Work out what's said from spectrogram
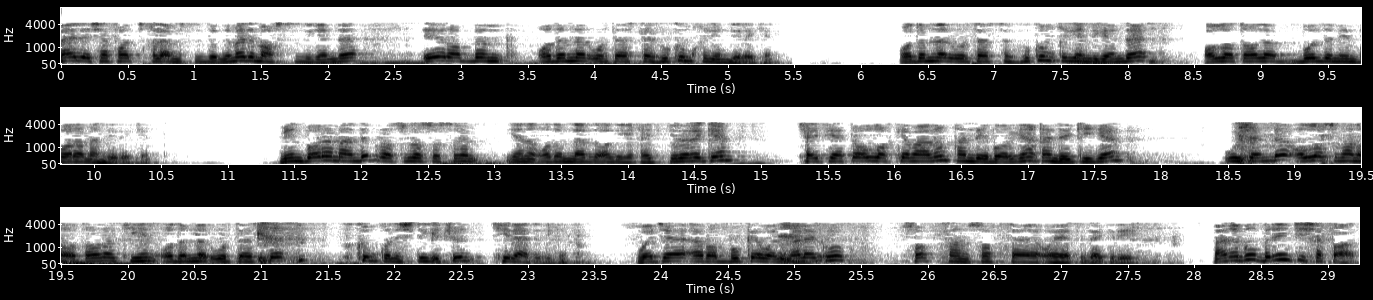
mayli shafoatchi qilamiz sizni. Nima demoqchisiz? deganda ey robbim odamlar o'rtasida hukm qilgin der ekan. Odamlar o'rtasida hukm qilgin deganda alloh taolo bo'ldi men boraman der ekan. Men boraman deb rasululloh sollallohu alayhi vasallam yana odamlarni oldiga qaytib kelar ekan. Kayfiyati allohga ma'lum qanday borgan qanday kelgan o'shanda alloh subhanava taolo keyin odamlar o'rtasida hukm qilishlik uchun keladi degan. Oyatidagidek. Mana bu birinchi shafoat.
